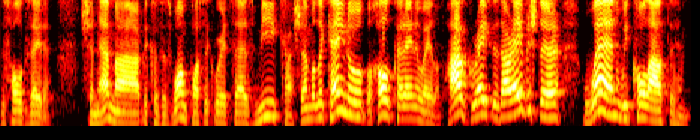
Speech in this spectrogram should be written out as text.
this whole Gzeida. Shenema, because there's one pasuk where it says, Mi kashem alekeinu b'chol kareinu elav. How great is our Eibishter when we call out to him.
